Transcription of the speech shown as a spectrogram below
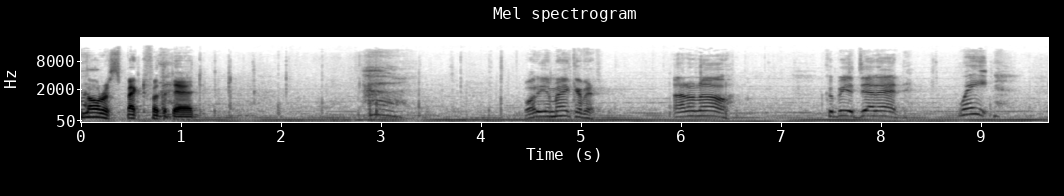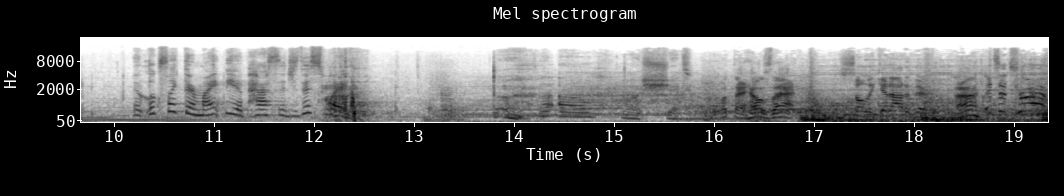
No respect for the dead. What do you make of it? I don't know. Could be a dead end. Wait. It looks like there might be a passage this way. Uh-oh. Shit. What the hell's that? Sully, get out of there. Huh? It's a trap!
